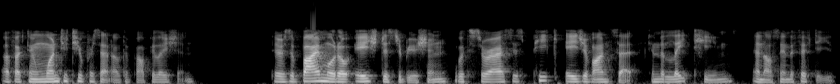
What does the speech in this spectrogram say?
affecting 1 to 2% of the population. There is a bimodal age distribution with psoriasis peak age of onset in the late teens and also in the 50s,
